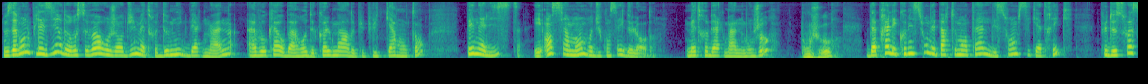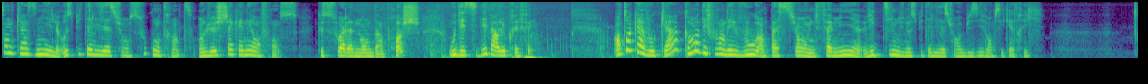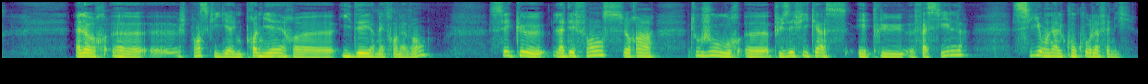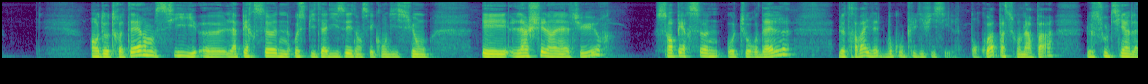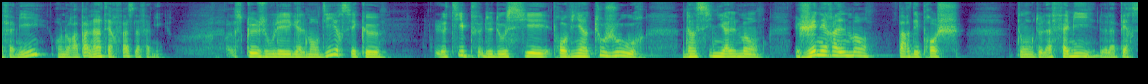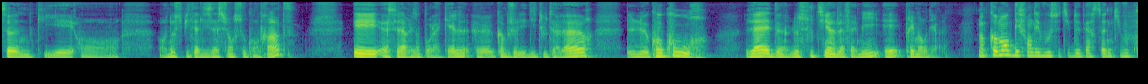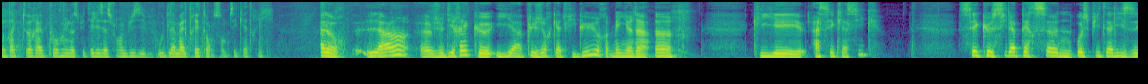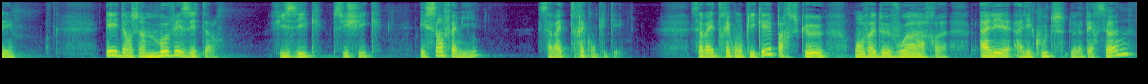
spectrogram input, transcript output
Nous avons le plaisir de recevoir aujourd'hui Maître Dominique Bergman, avocat au barreau de Colmar depuis plus de 40 ans, pénaliste et ancien membre du Conseil de l'Ordre. Maître Bergman, bonjour. Bonjour. D'après les commissions départementales des soins psychiatriques, plus de 75 000 hospitalisations sous contrainte ont lieu chaque année en France, que ce soit à la demande d'un proche ou décidée par le préfet. En tant qu'avocat, comment défendez-vous un patient ou une famille victime d'une hospitalisation abusive en psychiatrie? Alors, euh, euh, je pense qu'il y a une première euh, idée à mettre en avant, c'est que la défense sera toujours plus efficace et plus facile si on a le concours de la famille. En d'autres termes, si la personne hospitalisée dans ces conditions est lâchée dans la nature, sans personne autour d'elle, le travail va être beaucoup plus difficile. Pourquoi? Parce qu'on n'a pas le soutien de la famille, on n'aura pas l'interface de la famille. Ce que je voulais également dire, c'est que le type de dossier provient toujours d'un signalement, généralement par des proches, donc de la famille de la personne qui est en, hospitalisation sous contrainte. Et c'est la raison pour laquelle, euh, comme je l'ai dit tout à l'heure, le concours, l'aide, le soutien de la famille est primordial. Donc comment défendez-vous ce type de personne qui vous contacterait pour une hospitalisation abusive ou de la maltraitance en psychiatrie? Alors là, euh, je dirais qu'il y a plusieurs cas de figure, mais il y en a un qui est assez classique. C'est que si la personne hospitalisée est dans un mauvais état physique, psychique et sans famille, ça va être très compliqué. Ça va être très compliqué parce que on va devoir aller à l'écoute de la personne,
